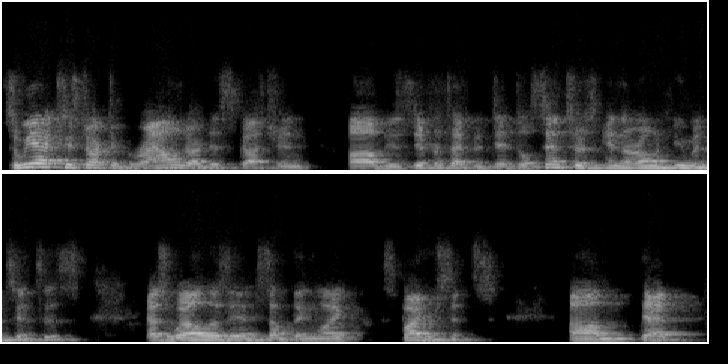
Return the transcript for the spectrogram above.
So we actually start to ground our discussion of these different types of digital sensors in their own human senses, as well as in something like spider sense. Um, that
